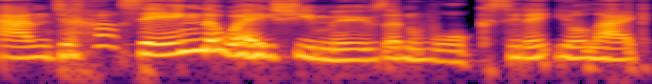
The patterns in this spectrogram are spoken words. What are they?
And just seeing the way she moves and walks in it, you're like,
